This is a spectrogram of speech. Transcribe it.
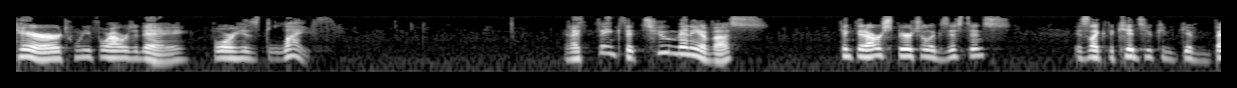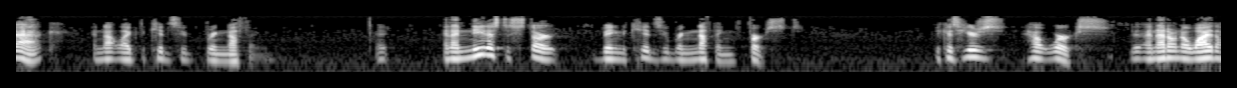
care 24 hours a day for his life. And I think that too many of us think that our spiritual existence is like the kids who can give back and not like the kids who bring nothing. And, I need us to start being the kids who bring nothing first. Because here's how it works. And I don't know why the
